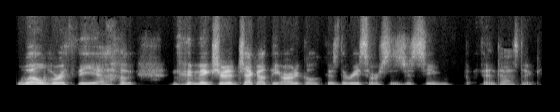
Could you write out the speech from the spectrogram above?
well worth the uh, make sure to check out the article because the resources just seem fantastic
